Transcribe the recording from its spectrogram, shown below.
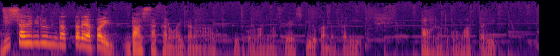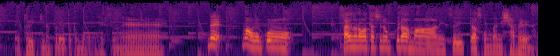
実写で見るんだったらやっぱり男子サッカーの方がいいかなっていうところがありますね。スピード感だったり、パワフルなところもあったり、トリッキーなプレーとかもですよね。で、まあもうこの、さよなら私のクラマーについてはそんなに喋れない。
